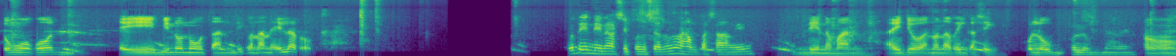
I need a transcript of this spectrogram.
Tumukod, eh binunutan, hindi ko na nailaro. Buti hindi na si Conser na hampas hangin. Hindi naman. Ay, jo, ano na rin kasi, kulob. Kulob na rin. Oo.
